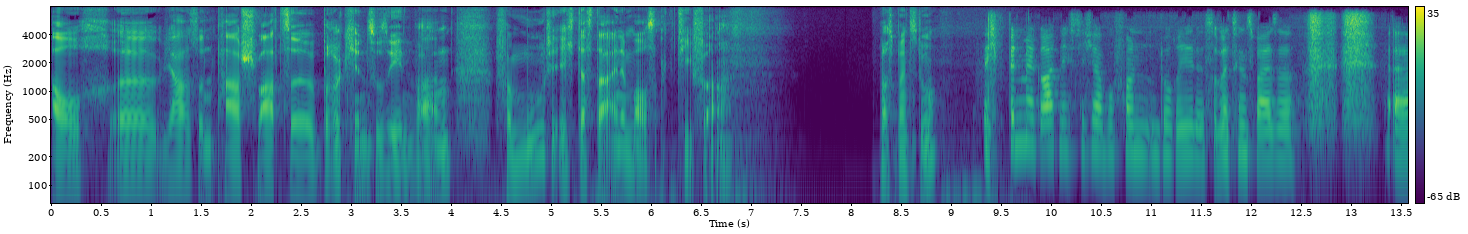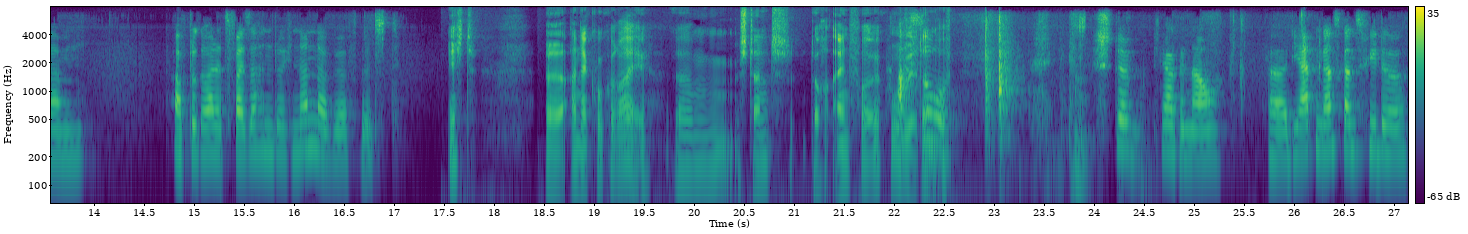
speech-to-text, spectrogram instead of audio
auch äh, ja so ein paar schwarze Bröckchen zu sehen waren, vermute ich, dass da eine Maus aktiv war. Was meinst du? Ich bin mir gerade nicht sicher, wovon du redest, beziehungsweise ähm, ob du gerade zwei Sachen durcheinander würfelst. Echt? Äh, an der Kokerei ähm, stand doch ein Volk, wo Ach wir so. dann auf. Stimmt, ja, genau. Äh, die hatten ganz, ganz viele,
